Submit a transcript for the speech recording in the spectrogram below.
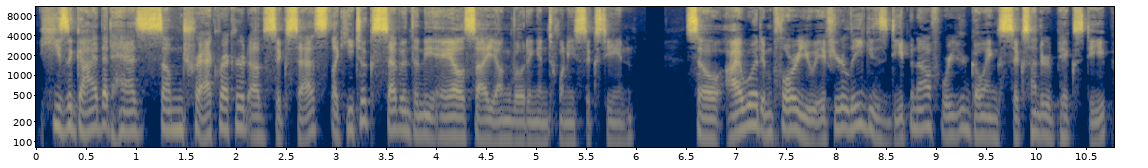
he's a guy that has some track record of success. Like he took seventh in the AL Cy Young voting in 2016. So I would implore you, if your league is deep enough where you're going 600 picks deep,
